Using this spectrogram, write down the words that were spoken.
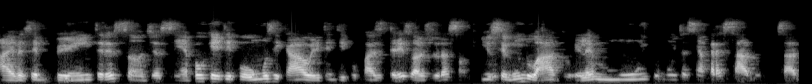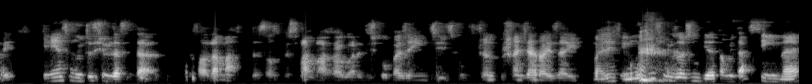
Aí vai ser bem interessante, assim. É porque, tipo, o musical, ele tem, tipo, quase três horas de duração. E o segundo ato, ele é muito, muito, assim, apressado, sabe? Que nem, assim, muitos filmes assim, da... Vou falar da Marvel, da pessoas da Marvel agora. Desculpa, gente. Desculpa puxando, puxando de heróis aí. Mas, enfim, muitos filmes hoje em dia estão muito assim, né?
